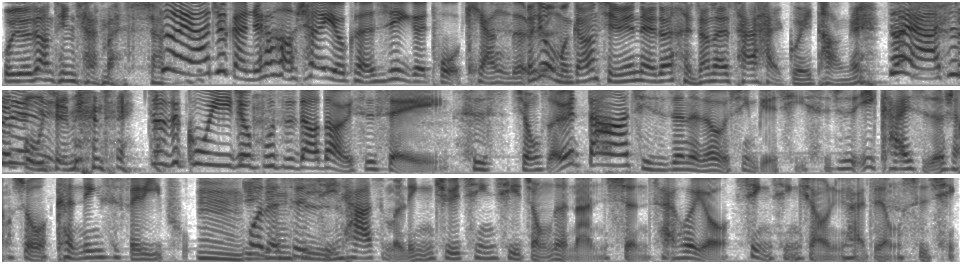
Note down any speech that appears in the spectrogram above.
我觉得这样听起来蛮像。对啊，就感觉他好像有可能是一个颇强的人。而且我们刚刚前面那一段很像在猜海龟汤哎。对啊，就是补前面那，就是故意就不知道到底是谁是凶手，因为大家其实真的都有性别歧视，就是一开始就想说肯定是菲利普，嗯，或者是其他什么邻居亲戚中的男生才会有性侵小女孩这种事情。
